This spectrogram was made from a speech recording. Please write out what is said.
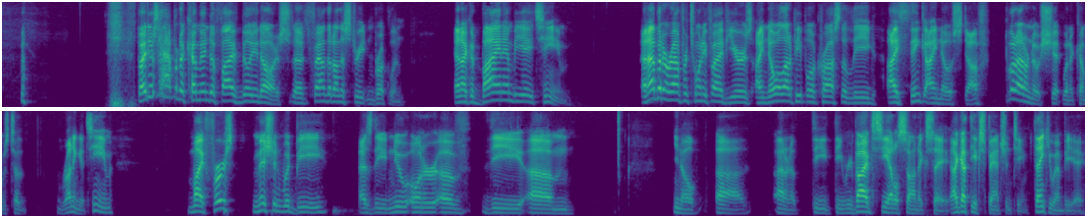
if I just happen to come into five billion dollars, uh, found it on the street in Brooklyn, and I could buy an NBA team, and I've been around for 25 years. I know a lot of people across the league. I think I know stuff, but I don't know shit when it comes to running a team. My first mission would be, as the new owner of the um, you know, uh, I don't know, the the revived Seattle Sonics say. I got the expansion team. Thank you, NBA.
